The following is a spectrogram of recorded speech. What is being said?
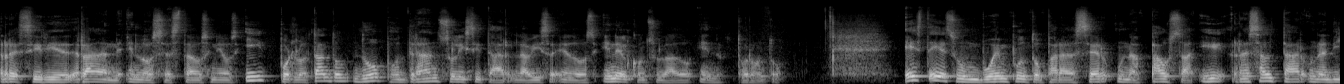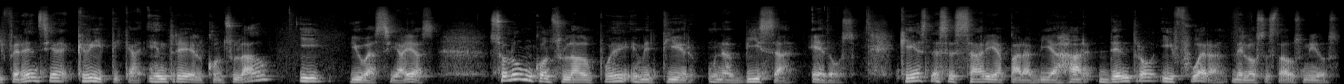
residirán en los Estados Unidos y por lo tanto no podrán solicitar la visa E2 en el consulado en Toronto. Este es un buen punto para hacer una pausa y resaltar una diferencia crítica entre el consulado y USCIS. Solo un consulado puede emitir una visa E2, que es necesaria para viajar dentro y fuera de los Estados Unidos.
